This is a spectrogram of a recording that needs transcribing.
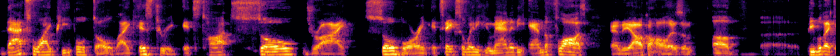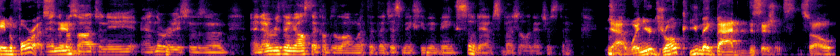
That's why people don't like history. It's taught so dry, so boring. It takes away the humanity and the flaws and the alcoholism of people that came before us. And the and, misogyny and the racism and everything else that comes along with it that just makes human beings so damn special and interesting. Yeah, when you're drunk, you make bad decisions. So,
